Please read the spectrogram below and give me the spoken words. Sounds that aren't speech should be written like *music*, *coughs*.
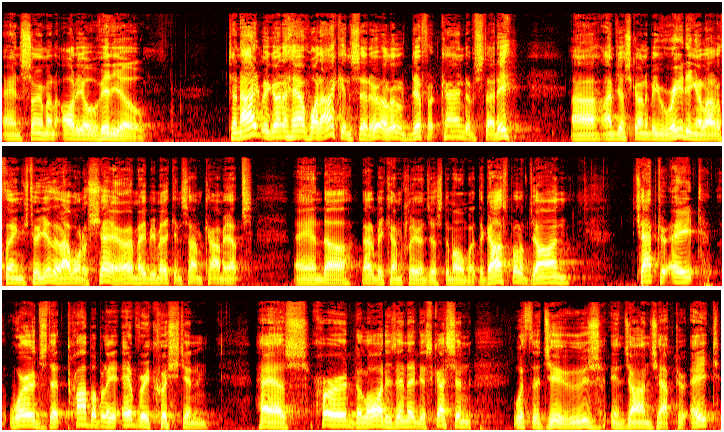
and SermonAudio video. Tonight we're going to have what I consider a little different kind of study. Uh, I'm just going to be reading a lot of things to you that I want to share, maybe making some comments, and uh, that'll become clear in just a moment. The Gospel of John, chapter 8, words that probably every Christian has heard. The Lord is in a discussion with the Jews in John chapter 8.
